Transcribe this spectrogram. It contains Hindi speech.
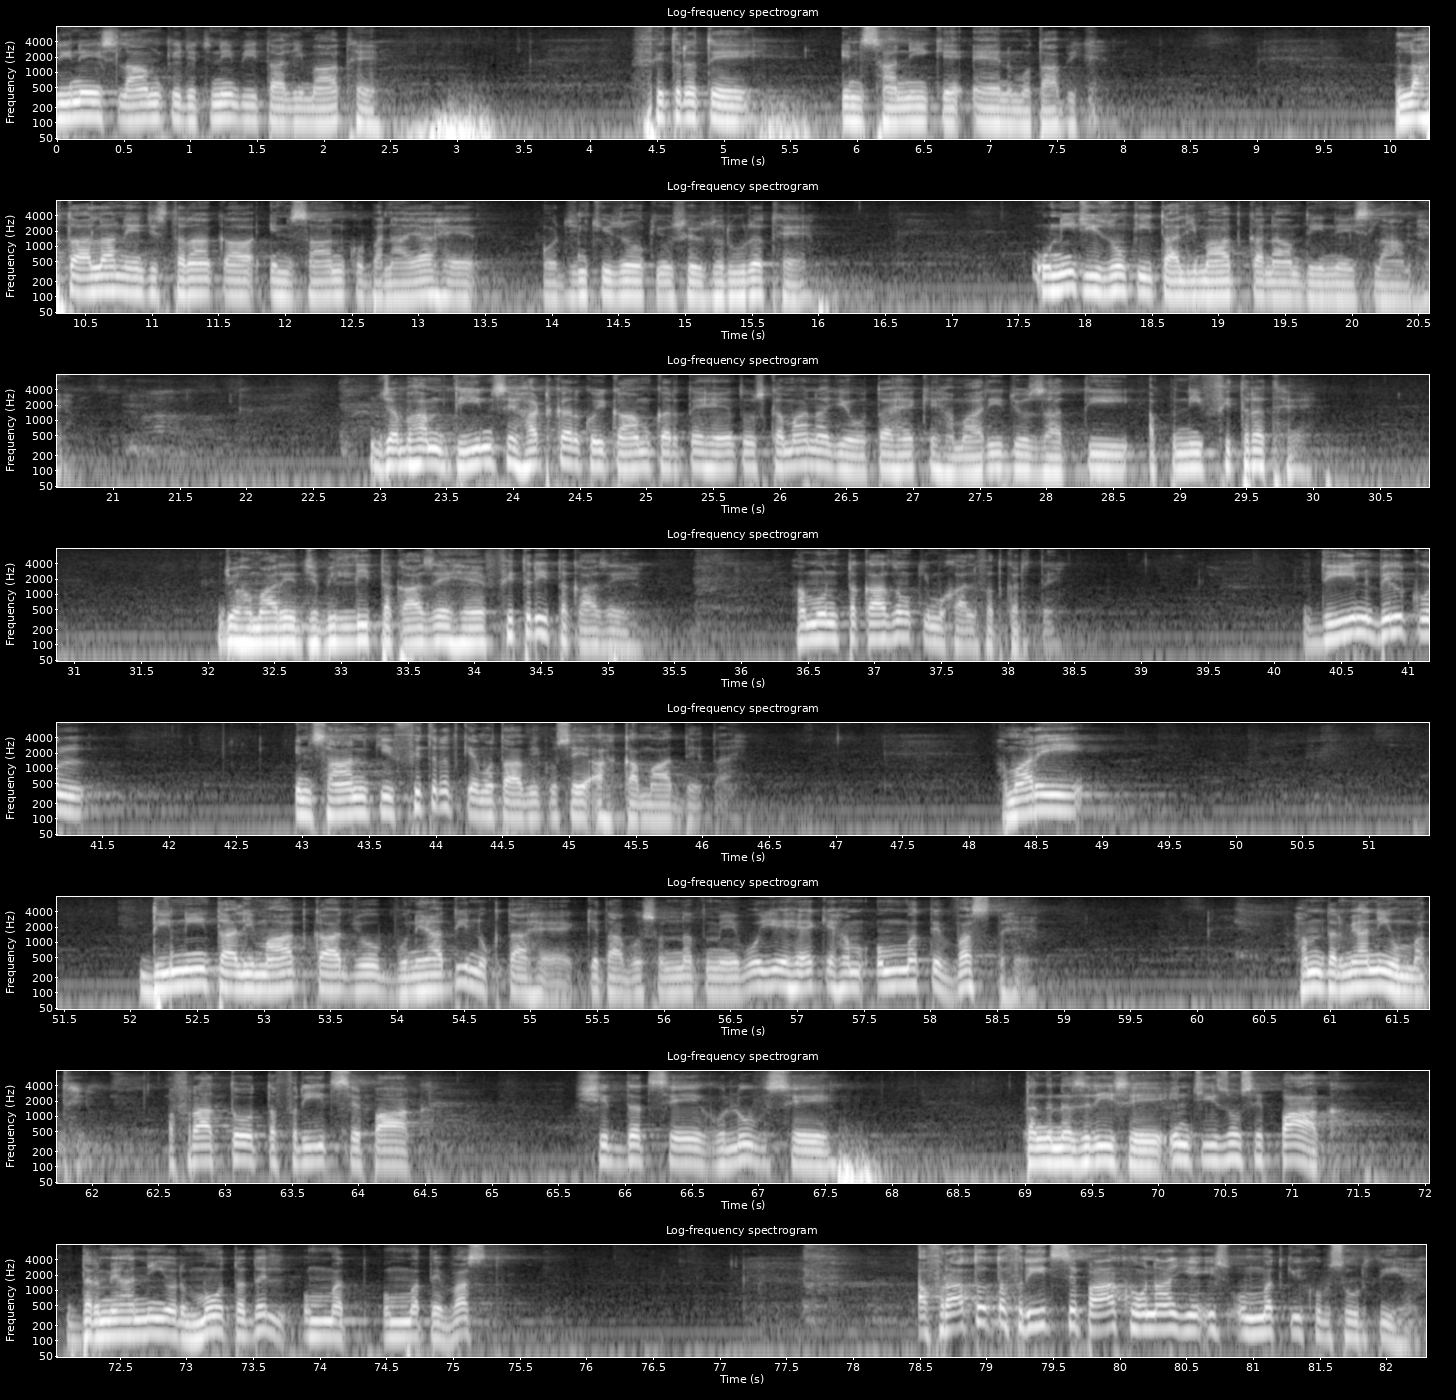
दीन इस्लाम की जितनी भी तालीमात हैं, फ़ितरत इंसानी के ऐन मुताबिक। अल्लाह ताला ने जिस तरह का इंसान को बनाया है और जिन चीज़ों की उसे ज़रूरत है, उन्हीं चीज़ों की तालीमात का नाम दीन इस्लाम है। जब हम दीन से हट कर कोई काम करते हैं तो उसका माना ये होता है कि हमारी जो ज़ाती अपनी फ़ितरत है, जो हमारे जबिल्ली तकाज़े हैं, फ़ितरी तकाज़े हैं, हम उन तकाज़ों की मुखालफत करते हैं। दीन बिल्कुल इंसान की फ़ितरत के मुताबिक उसे अहकाम देता है। हमारी दीनी तालीमात का जो बुनियादी नुक्ता है किताब सुन्नत में, वो ये है कि हम उम्मत वस्त हैं। हम दरमियानी उम्मत हैं। अफरात तफरीत से पाक, शिद्दत से गलूब से, तंग नज़री से, इन चीज़ों से पाक दरमियानी और मतदिल उम्मत उम्मत वस्त अफरात तफरीत से पाक होना ये इस उम्मत की खूबसूरती है।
